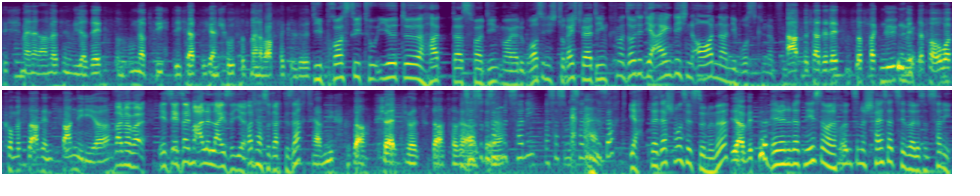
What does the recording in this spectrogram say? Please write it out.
sich meinen Anweisungen widersetzt und unabsichtlich hat sich ein Schuss aus meiner Waffe gelöst. Die Prostituierte hat das verdient, Maja. Du brauchst dich nicht zu rechtfertigen. Man sollte dir eigentlich einen Orden an die Brust knöpfen. Also, ich hatte letztens das Vergnügen mit der Frau Oberkommissarin Sunny, ja? Warte mal, warte. Jetzt, jetzt seid mal alle leise hier. Was hast du gerade gesagt? Ich habe nichts gesagt. Ich weiß nicht, was ich gesagt habe. Was hast du also, gesagt ja. mit Sunny? Was hast du mit Sunny gesagt? Ja, da, da schmunzelst du nur, ne? Ja, bitte? Ey, wenn du das nächste Mal noch irgendeine Scheiße erzählen solltest mit Sunny,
